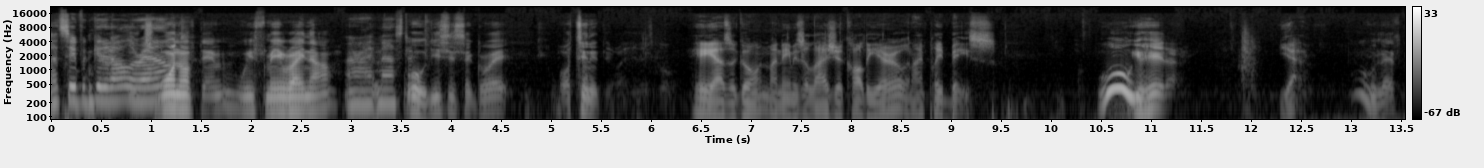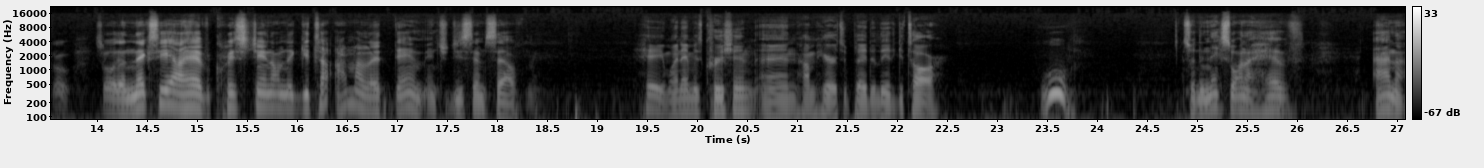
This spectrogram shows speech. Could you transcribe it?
Let's see if we can get it all Each around. one of them with me right now. All right, Master. Oh, this is a great opportunity. Hey, how's it going? My name is Elijah Caldiero, and I play bass. Woo, you hear that? Yeah. Ooh, let's go. So the next here I have Christian on the guitar. I'm gonna let them introduce themselves. Hey, my name is Christian, and I'm here to play the lead guitar. Woo. So the next one I have Anna.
